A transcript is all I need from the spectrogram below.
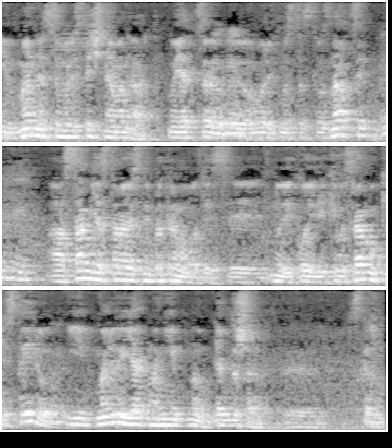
і в мене символістичний авангард. Ну, як це Мгм. е, говорять мистецтвознавці. Мгм. А сам я стараюсь не притримуватись е, ну, якої, якихось рамок і стилю, і малюю, як мені, ну, як душа, е, скажімо,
